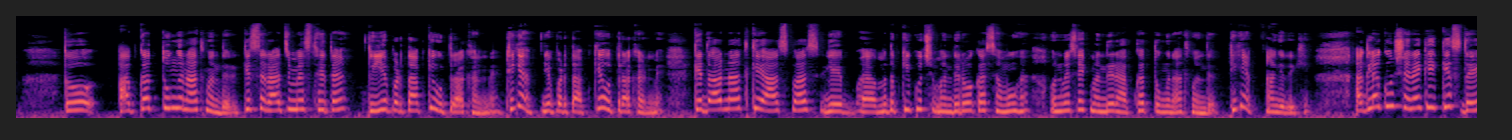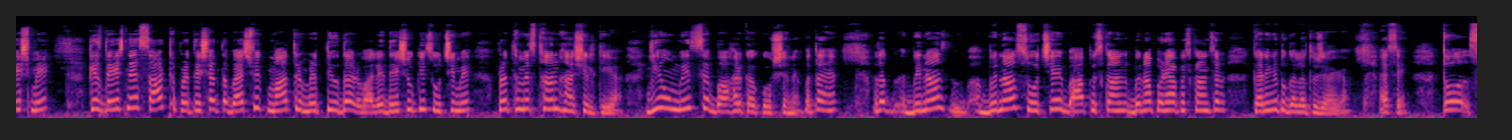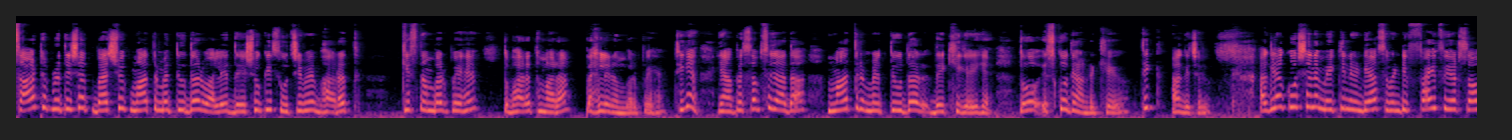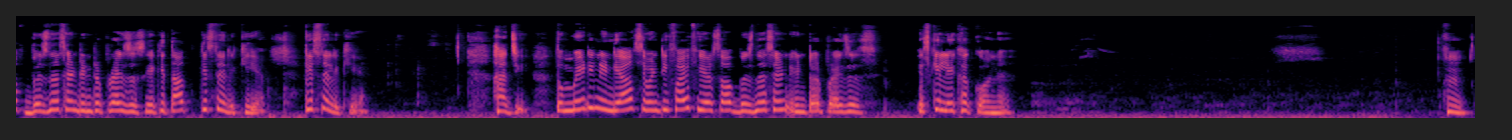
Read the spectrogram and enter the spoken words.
तो आपका तुंगनाथ मंदिर किस राज्य में स्थित है? तो ये पड़ता आपके उत्तराखंड में ठीक है? ये पड़ता आपके उत्तराखंड में। केदारनाथ के आसपास ये आ, मतलब कि कुछ मंदिरों का समूह है उनमें से एक मंदिर है आपका तुंगनाथ मंदिर ठीक है? आगे देखिए। अगला क्वेश्चन है कि किस देश में किस देश ने साठ प्रतिशत वैश्विक मात्र मृत्यु दर वाले देशों की सूची में प्रथम स्थान हासिल किया? ये उम्मीद से बाहर का क्वेश्चन है पता है? मतलब बिना बिना सोचे आप इसका बिना पढ़े आप इसका आंसर करेंगे तो गलत हो जाएगा। ऐसे तो साठ प्रतिशत वैश्विक मात्र मृत्यु दर वाले देशों की सूची में भारत किस नंबर पे है? तो भारत हमारा पहले नंबर पे है, ठीक है? यहाँ पे सबसे ज़्यादा मात्र मृत्यु दर देखी गई है तो इसको ध्यान रखिएगा, ठीक? आगे चलो। अगला क्वेश्चन है make in India seventy five years of business and enterprises ये किताब किसने लिखी है? किसने लिखी है? हाँ जी तो made in India seventy five years of business and enterprises इसके लेखक कौन है? हम्म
